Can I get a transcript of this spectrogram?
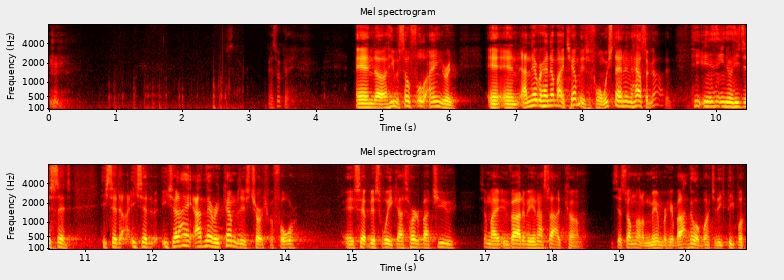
That's okay. And uh, he was so full of anger, and, and, and, I never had nobody tell me this before. We stand in the house of God, and he, you know, he just said, he said, he said, he said, I, I've never come to this church before, except this week. I heard about you. Somebody invited me, and I said I'd come. He said, so I'm not a member here, but I know a bunch of these people,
